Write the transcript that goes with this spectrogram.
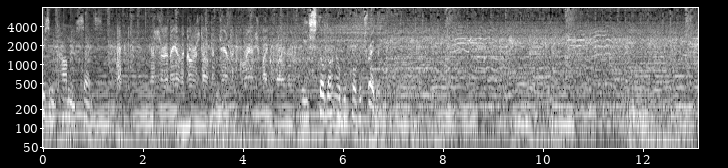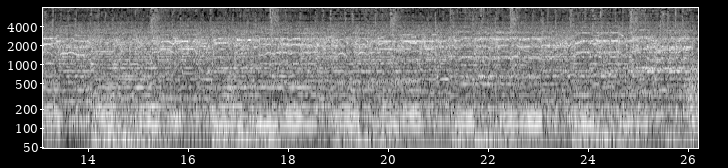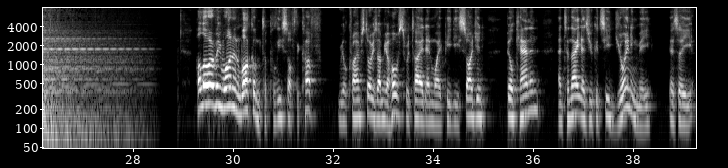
there has to be some common sense. Yes, sir. They have the car stopped 10th and Ranch, Michael Byler. We still don't know who pulled the trigger. Everyone, and welcome to Police Off the Cuff, Real Crime Stories. I'm your host, retired NYPD Sergeant Bill Cannon. And tonight, as you can see, joining me is a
